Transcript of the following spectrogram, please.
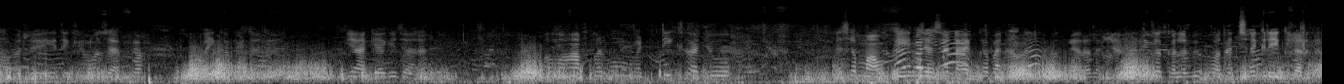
और ये देखें वो जैफा भाई का बेटा जो है ये आगे आगे जा रहा है। और वहाँ पर वो मिट्टी का जो ऐसा माउंटेन जैसा टाइप का बना हुआ है जो बहुत प्यारा लग रहा है। मिट्टी का कलर भी बहुत अच्छा है ग्रे कलर का।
